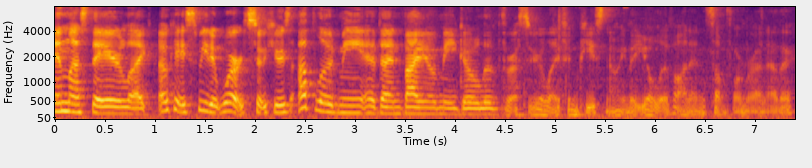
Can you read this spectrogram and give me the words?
Unless they're like, okay, sweet, it worked. So here's upload me, and then bio me, go live the rest of your life in peace, knowing that you'll live on in some form or another.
